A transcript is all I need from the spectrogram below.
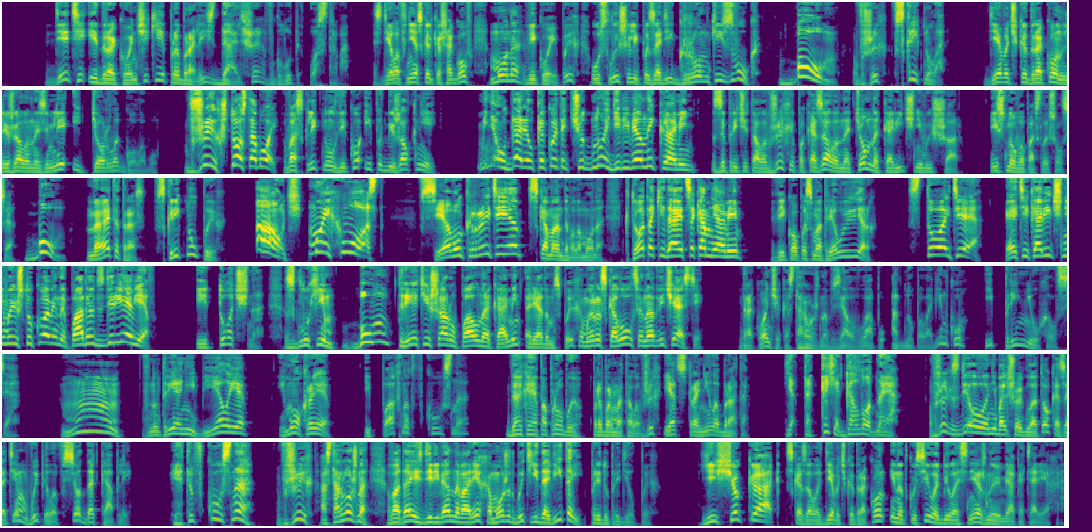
Дети и дракончики пробрались дальше, вглубь острова. Сделав несколько шагов, Мона, Вико и Пых услышали позади громкий звук. «Бум!» — вжих вскрикнула. Девочка-дракон лежала на земле и терла голову. «Вжих, что с тобой?» — воскликнул Вико и подбежал к ней. «Меня ударил какой-то чудной деревянный камень!» — запричитала вжих и показала на темно-коричневый шар. И снова послышался «Бум!» На этот раз вскрикнул Пых. «Ауч! Мой хвост!» «Все в укрытие!» — скомандовала Мона. «Кто-то кидается камнями!» Вико посмотрел вверх. «Стойте! Эти коричневые штуковины падают с деревьев!» И точно, с глухим «бум» третий шар упал на камень рядом с пыхом и раскололся на две части. Дракончик осторожно взял в лапу одну половинку и принюхался. «Ммм, внутри они белые и мокрые, и пахнут вкусно». «Дай-ка я попробую», — пробормотала Вжих и отстранила брата. «Я такая голодная!» Вжих сделала небольшой глоток, а затем выпила все до капли. «Это вкусно!» «Вжих! Осторожно! Вода из деревянного ореха может быть ядовитой!» — предупредил Пых. «Еще как!» — сказала девочка-дракон и надкусила белоснежную мякоть ореха.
